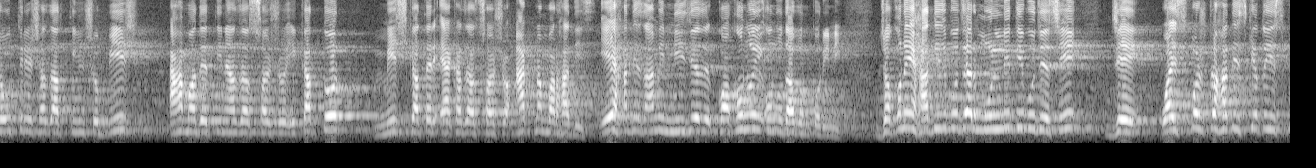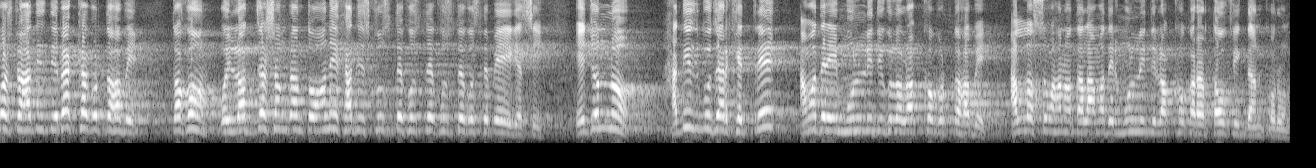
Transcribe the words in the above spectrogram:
চৌত্রিশ হাজার তিনশো বিশ আহমদের তিন হাজার ছয়শো একাত্তর, মিসকাতের এক হাজার ছয়শো আট নম্বর হাদিস। এ হাদিস আমি নিজে কখনোই অনুধাবন করিনি। যখন এই হাদিস বোঝার মূলনীতি বুঝেছি যে, অস্পষ্ট হাদিসকে তো স্পষ্ট হাদিস দিয়ে ব্যাখ্যা করতে হবে। তখন ওই লজ্জা সংক্রান্ত অনেক হাদিস খুঁজতে খুঁজতে খুঁজতে খুঁজতে পেয়ে গেছি। এজন্য হাদিস বোঝার ক্ষেত্রে আমাদের এই মূলনীতিগুলো লক্ষ্য করতে হবে। আল্লাহ সুবহানাহু তালা আমাদের মূলনীতি লক্ষ্য করার তৌফিক দান করুন।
